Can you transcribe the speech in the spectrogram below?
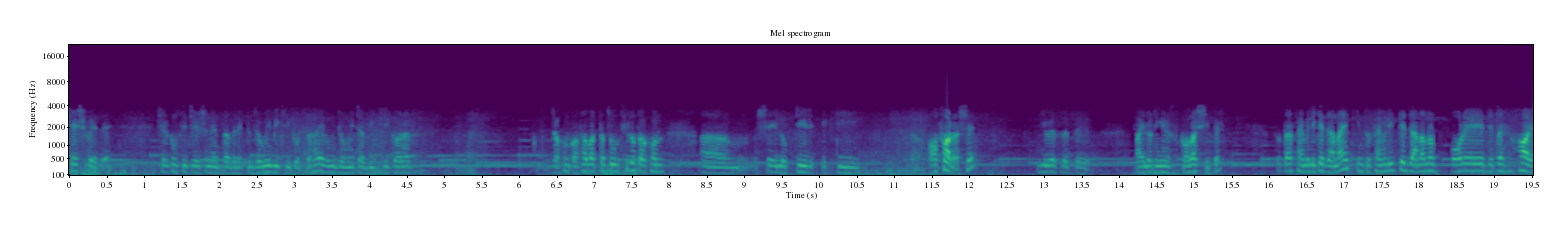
শেষ হয়ে যায়। সেরকম সিচুয়েশনে তাদের একটা জমি বিক্রি করতে হয় এবং জমিটা বিক্রি করার যখন কথাবার্তা চলছিল তখন সেই লোকটির একটি অফার আসে ইউএসএ তে পাইলটিং এর স্কলারশিপের তো তার ফ্যামিলিকে জানায়, কিন্তু ফ্যামিলিকে জানানোর পরে যেটা হয়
